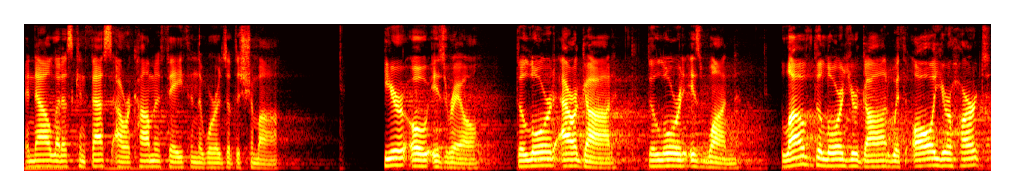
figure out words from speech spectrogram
And now let us confess our common faith in the words of the Shema. Hear, O Israel, the Lord our God, the Lord is one. Love the Lord your God with all your heart,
